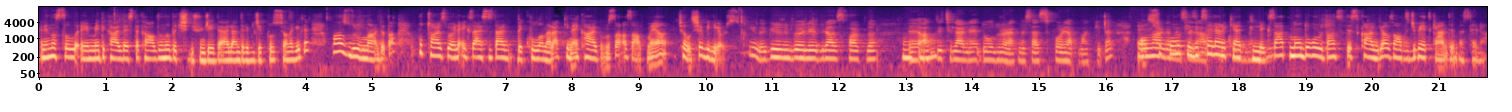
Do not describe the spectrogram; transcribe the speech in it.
Hani nasıl medikal destek aldığında da kişi düşünceyi değerlendirebilecek pozisyona gelir. Bazı durumlarda da bu tarz böyle egzersizler de kullanarak yine kaygımızı azaltmaya çalışabiliyoruz. Ya da gününü böyle biraz farklı e, aktivitelerle doldurarak mesela spor yapmak gibi. E, Onlar da spor, mesela fiziksel hareketlilik zaten o doğrudan stresi kaygıyı azaltıcı bir etkendir mesela.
